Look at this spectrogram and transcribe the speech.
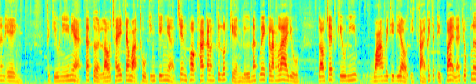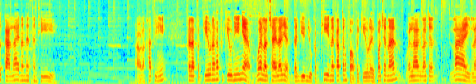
นั่นเองสกิลนี้เนี่ยถ้าเกิดเราใช้จังหวะถูกจริงๆเนี่ยเช่นพ่อค้ากำลังขึ้นรถเข็นหรือนักเวทกำลังไล่อยู่ เราใช้สกิลนี้วางไปทีเดียว อีกฝ่ายก็จะติดใบและยกเลิกการไล่นั้นทันที เอาละครับทีนี้ สำหรับสกิลนะครับสกิลนี้เนี่ยเมื่อเราใช้แล้วเนี่ยจะยืนอยู่กับที่นะครับทั้งสองสกิลเลย เพราะฉะนั้นเวลาเราจะไล่อะไร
